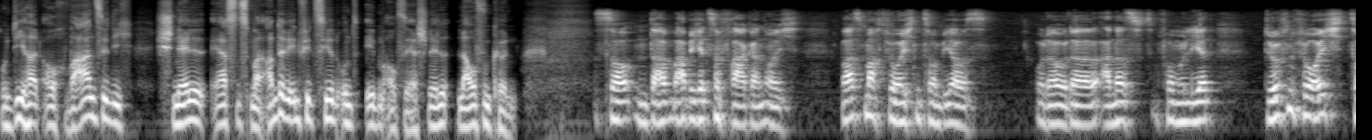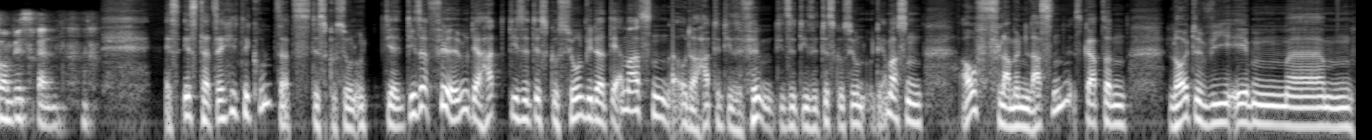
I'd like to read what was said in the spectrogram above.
und die halt auch wahnsinnig schnell erstens mal andere infizieren und eben auch sehr schnell laufen können. So, und da habe ich jetzt eine Frage an euch. Was macht für euch ein Zombie aus? Oder, oder anders formuliert, dürfen für euch Zombies rennen? Es ist tatsächlich eine Grundsatzdiskussion und der, dieser Film, der hat diese Diskussion wieder dermaßen oder hatte diese Film, diese diese Diskussion dermaßen aufflammen lassen. Es gab dann Leute wie eben, ähm,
